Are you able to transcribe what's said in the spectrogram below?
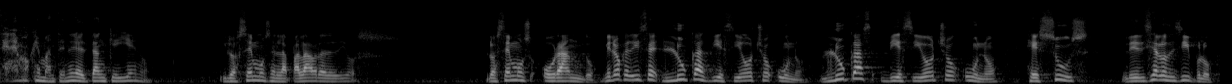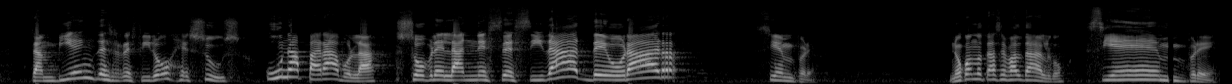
Tenemos que mantener el tanque lleno. Y lo hacemos en la palabra de Dios. Lo hacemos orando. Mira lo que dice Lucas 18.1. Lucas 18.1, Jesús le dice a los discípulos, también les refirió Jesús una parábola sobre la necesidad de orar siempre. No cuando te hace falta algo, siempre.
